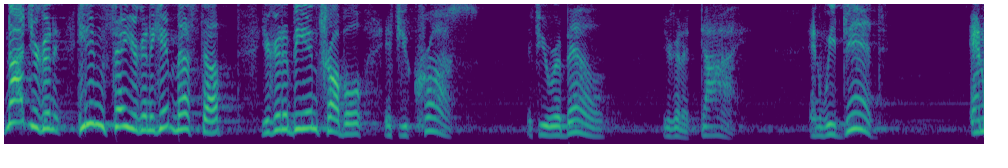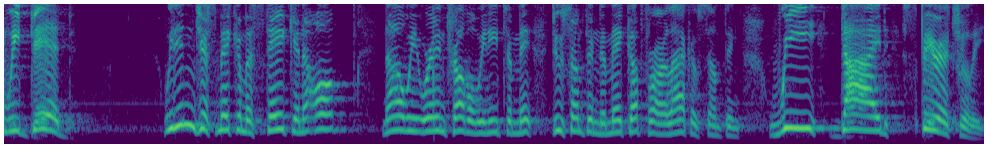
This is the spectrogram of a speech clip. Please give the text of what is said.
Not you're gonna, He didn't say you're gonna get messed up, you're gonna be in trouble. If you cross, if you rebel, you're going to die. And we did. And we did. We didn't just make a mistake and, oh, now we, we're in trouble. We need to make, do something to make up for our lack of something. We died spiritually.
